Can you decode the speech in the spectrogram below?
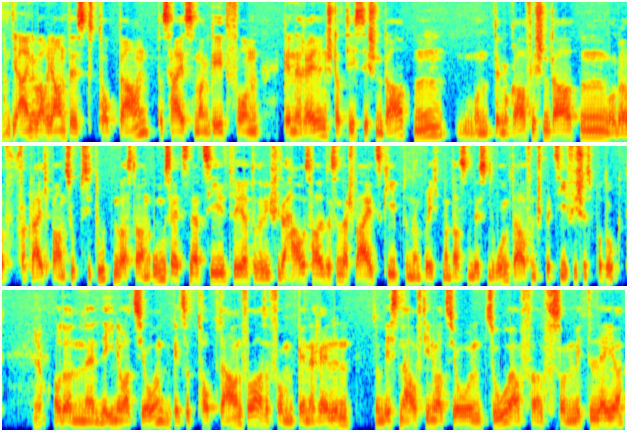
Mhm. Die eine Variante ist Top-Down. Das heißt, man geht von generellen statistischen Daten und demografischen Daten oder vergleichbaren Substituten, was da an Umsätzen erzielt wird oder wie viele Haushalte es in der Schweiz gibt und dann bricht man das ein bisschen runter auf ein spezifisches Produkt ja. oder eine, eine, Innovation, geht so top-down vor, also vom generellen so ein bisschen auf die Innovation zu, auf, auf so ein Mittellayer.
